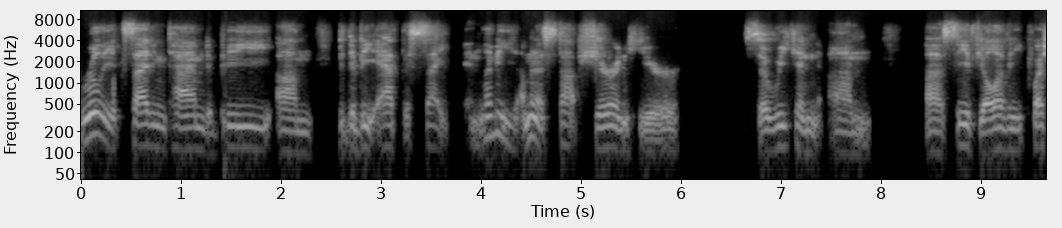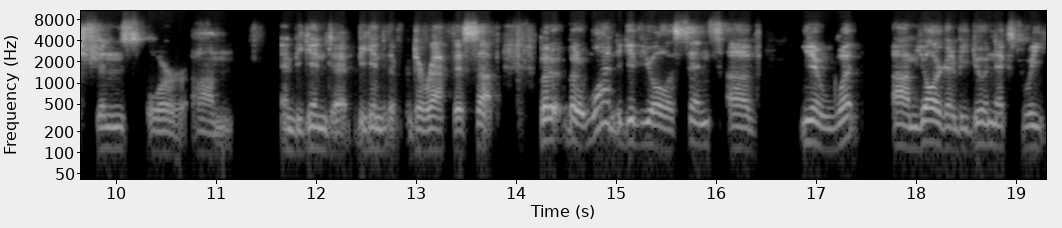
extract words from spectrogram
really exciting time to be um, to be at the site. And let me, I'm going to stop sharing here so we can um, uh, see if y'all have any questions or um, and begin to begin to, to wrap this up. But but I wanted to give you all a sense of you know what um, y'all are going to be doing next week,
